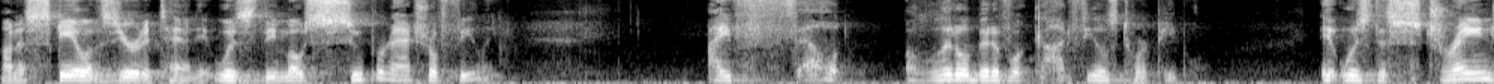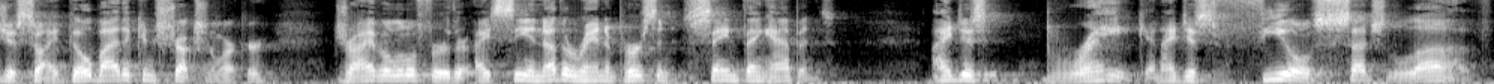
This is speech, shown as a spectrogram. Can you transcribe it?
on a scale of 0 to 10. It was the most supernatural feeling. I felt a little bit of what God feels toward people. It was the strangest. So I go by the construction worker, drive a little further, I see another random person, same thing happens. I just break and I just feel such love.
